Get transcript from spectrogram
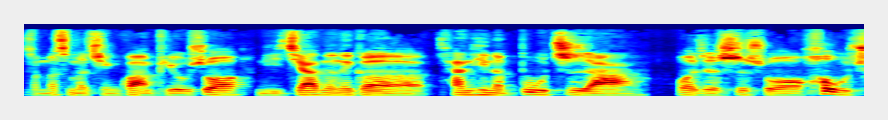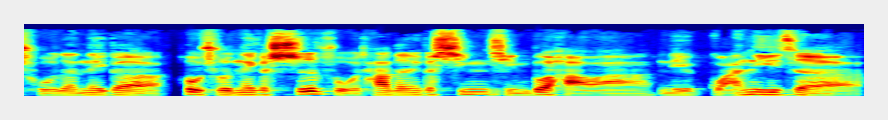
什么什么情况？比如说你家的那个餐厅的布置啊，或者是说后厨的那个后厨的那个师傅他的那个心情不好啊，你管理者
